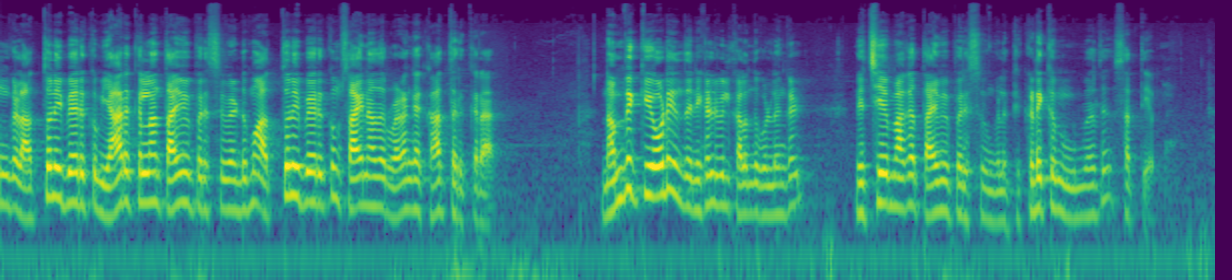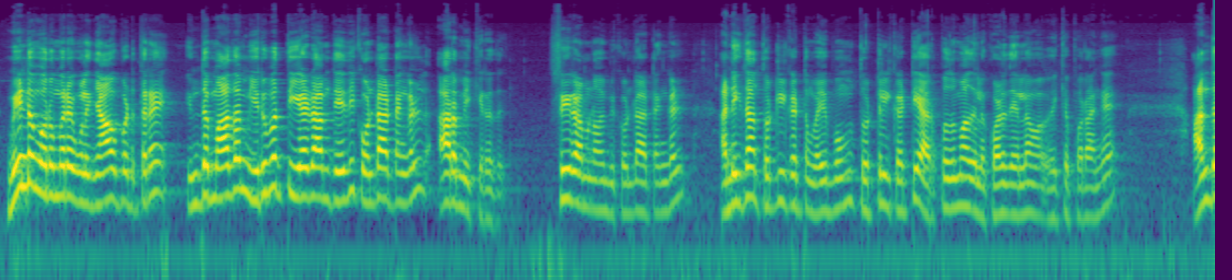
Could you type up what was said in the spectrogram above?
உங்கள் அத்துணை பேருக்கும் யாருக்கெல்லாம் தாய்மை பரிசு வேண்டுமோ அத்துணை பேருக்கும் சாய்நாதர் வழங்க காத்திருக்கிறார். நம்பிக்கையோடு இந்த நிகழ்வில் கலந்து கொள்ளுங்கள். நிச்சயமாக தாய்மை பரிசு உங்களுக்கு கிடைக்கும் என்பது சத்தியம். மீண்டும் ஒரு முறை உங்களை ஞாபகப்படுத்துகிறேன் இந்த மாதம் இருபத்தி ஏழாம் தேதி கொண்டாட்டங்கள் ஆரம்பிக்கிறது. ஸ்ரீராமநவமி கொண்டாட்டங்கள். அன்றைக்கி தான் தொட்டில் கட்டும் வைபவம் தொட்டில் கட்டி அற்புதமாக அதில் குழந்தையெல்லாம் வைக்க போகிறாங்க அந்த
